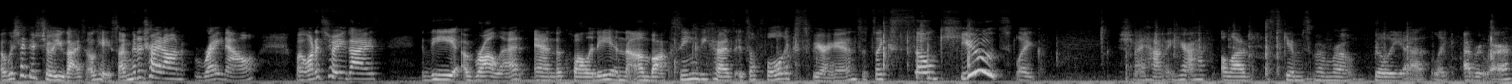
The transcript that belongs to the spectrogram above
I wish I could show you guys. Okay, so I'm gonna try it on right now. But I want to show you guys the bralette and the quality and the unboxing because it's a full experience. It's like so cute. Like should I have it here? I have a lot of Skims memorabilia like everywhere.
